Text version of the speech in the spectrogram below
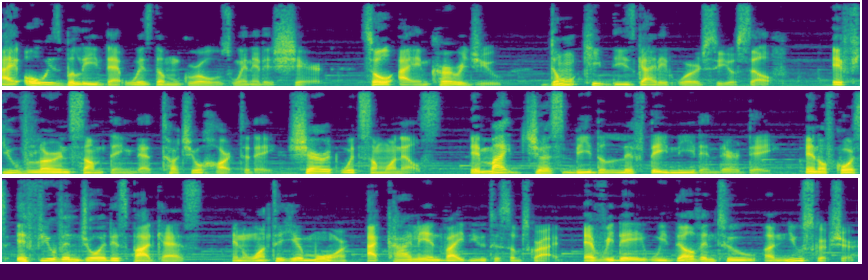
I always believe that wisdom grows when it is shared. So I encourage you, don't keep these guided words to yourself. If you've learned something that touched your heart today, share it with someone else. It might just be the lift they need in their day. And of course, if you've enjoyed this podcast, and want to hear more, I kindly invite you to subscribe. Every day we delve into a new scripture,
